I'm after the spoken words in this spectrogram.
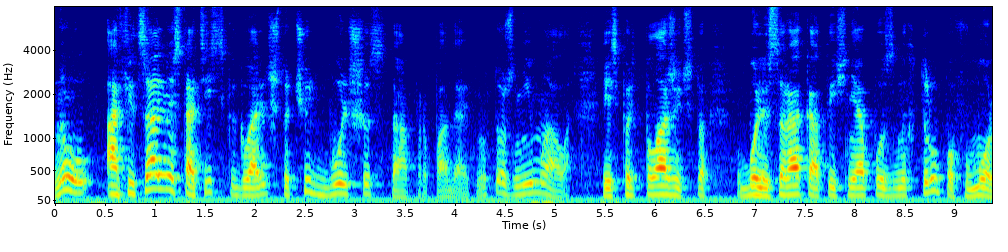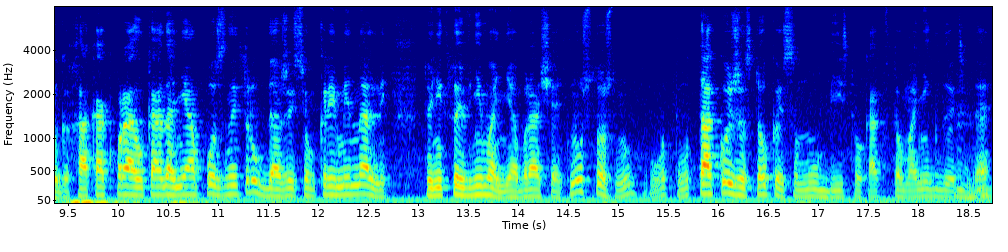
Ну, официальная статистика говорит, что чуть больше 100 пропадает. Ну, тоже немало. Если предположить, что более 40 тысяч неопознанных трупов в моргах, а, как правило, когда неопознанный труп, даже если он криминальный, то никто и внимания не обращает. Ну что ж, ну, вот, вот такое жестокое самоубийство, как в том анекдоте, угу. да?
